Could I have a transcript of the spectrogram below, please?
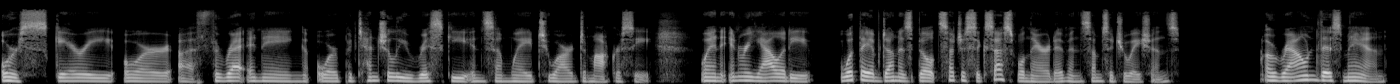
or scary or uh, threatening or potentially risky in some way to our democracy. When in reality, what they have done is built such a successful narrative in some situations around this man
